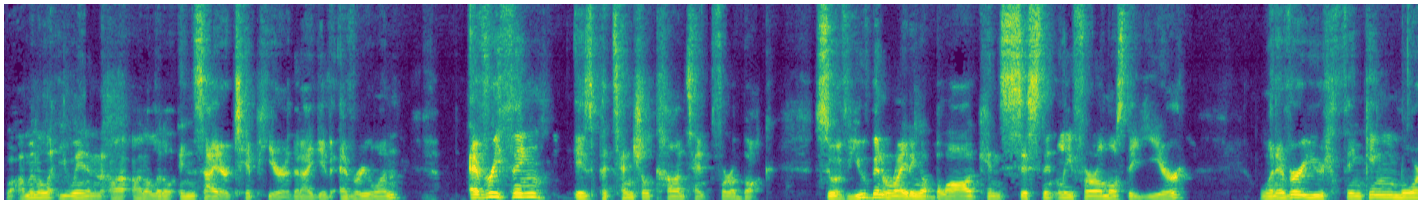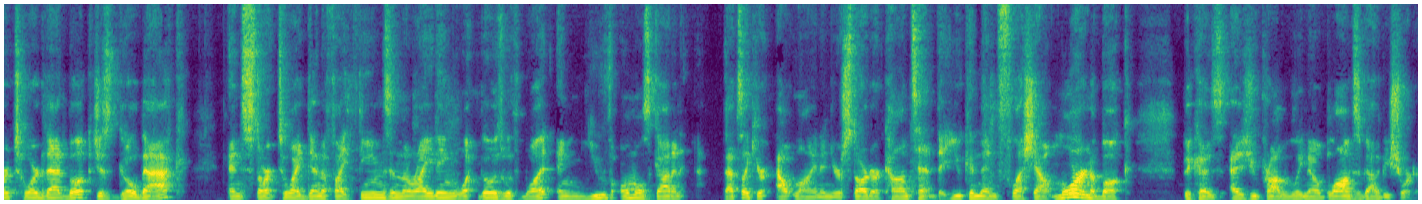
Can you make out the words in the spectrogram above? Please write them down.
Well, I'm going to let you in on, on, a little insider tip here that I give everyone. Everything is potential content for a book. So if you've been writing a blog consistently for almost a year, whenever you're thinking more toward that book, just go back and start to identify themes in the writing, what goes with what, and you've almost got an that's like your outline and your starter content that you can then flesh out more in a book because as you probably know, blogs have got to be shorter,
